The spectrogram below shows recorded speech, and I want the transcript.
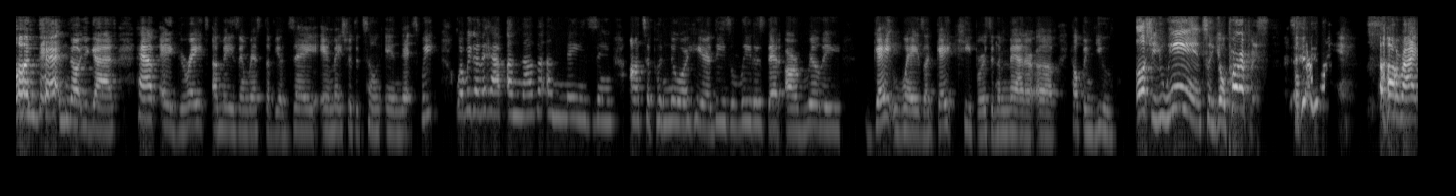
On that note, you guys, have a great, amazing rest of your day and make sure to tune in next week where we're going to have another amazing entrepreneur here. These leaders that are really gateways or gatekeepers in the matter of helping you usher you in to your purpose. So, stop playing. all right,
